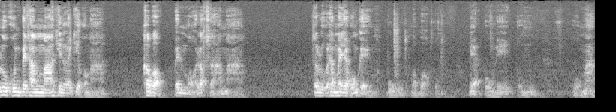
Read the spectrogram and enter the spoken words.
ลูกคุณไปทำหมากินอะไรเกี่ยวกับหมา เขาบอกเป็นหมอรักษาหมาสรุปทำไม่ใช่ผมเก่ง ปู่มาบอกผม เนี่ยองค์นี้ผมห่วงมาก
